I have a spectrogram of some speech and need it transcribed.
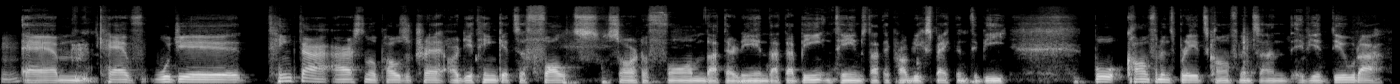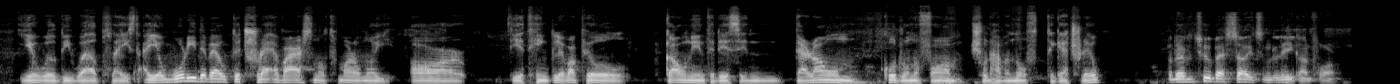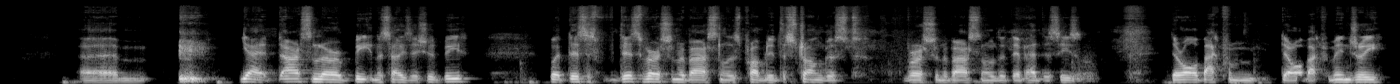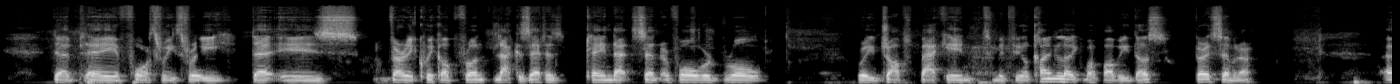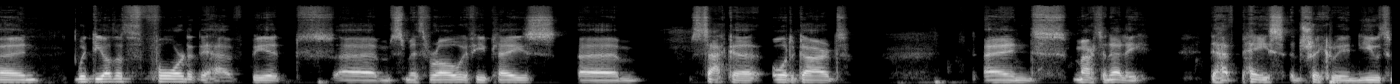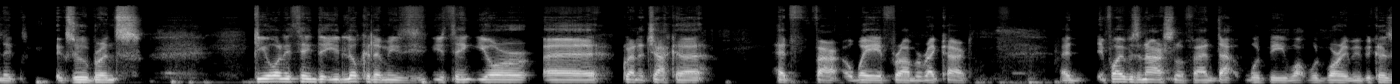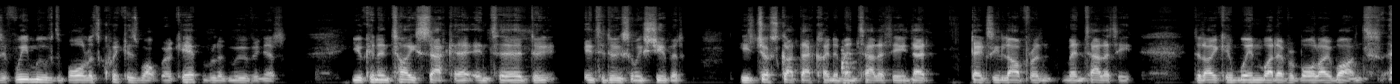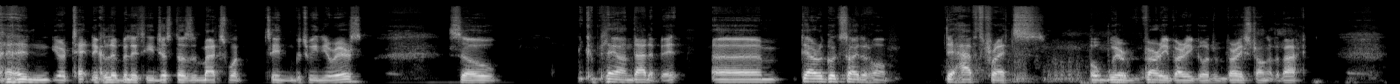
Mm-hmm. Um, Kev, would you think that Arsenal pose a threat, or do you think it's a false sort of form that they're in, that they're beating teams that they probably expect them to be? But confidence breeds confidence, and if you do that, you will be well placed. Are you worried about the threat of Arsenal tomorrow night, or do you think Liverpool going into this in their own good run of form should have enough to get through? But they're the two best sides in the league on form. Um, yeah, Arsenal are beating the size they should be, but this is, this version of Arsenal is probably the strongest version of Arsenal that they've had this season. They're all back from they're all back from injury. They'll play a four three three that is very quick up front. Lacazette is playing that centre forward role where he drops back into midfield, kind of like what Bobby does, very similar. And with the other four that they have, be it um, Smith Rowe if he plays, um, Saka, Odegaard, and Martinelli, they have pace and trickery and youth and ex- exuberance. The only thing that you look at them is you think you're uh, Granit Xhaka head far away from a red card. And if I was an Arsenal fan, that would be what would worry me because if we move the ball as quick as what we're capable of moving it, you can entice Saka into do, into doing something stupid. He's just got that kind of mentality, that Dexy Lovren mentality, that I can win whatever ball I want, and your technical ability just doesn't match what's in between your ears. So you can play on that a bit. Um, they're a good side at home. They have threats, but we're very, very good and very strong at the back.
